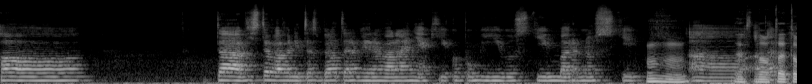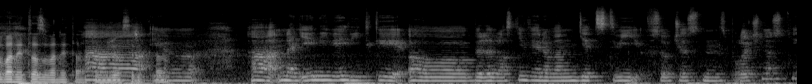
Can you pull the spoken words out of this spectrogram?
A ta výstava Vanitas byla teda věnovaná nějaký jako pomíjivosti, marnosti Mhm. a, Jasno, a no, tak. to je to vanita z vanita, to může se a, říká. jo, a nadějné vyhlídky o, byly vlastně věnovány dětství v současné společnosti.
